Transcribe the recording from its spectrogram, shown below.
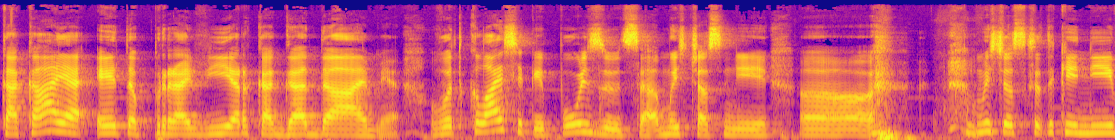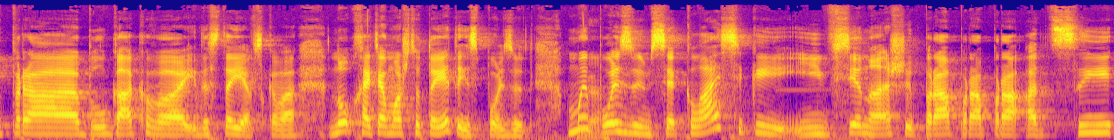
какая это проверка годами? Вот классикой пользуются, мы сейчас не... Мы сейчас все-таки не про Булгакова и Достоевского. Ну, хотя, может, кто-то это использует. Мы да. пользуемся классикой, и все наши пра-пра-пра-отцы,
